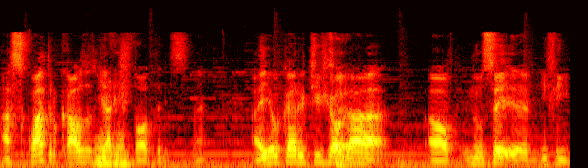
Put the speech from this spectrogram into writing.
as quatro causas de Uhum. Aristóteles. Né? Aí eu quero te jogar, ó, não sei, é, enfim,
